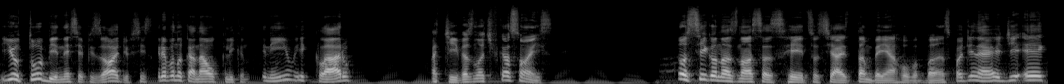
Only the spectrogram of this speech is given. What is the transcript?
YouTube nesse episódio, se inscreva no canal, clique no sininho e, claro, ative as notificações. Nos sigam nas nossas redes sociais também, Banspodnerd e,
